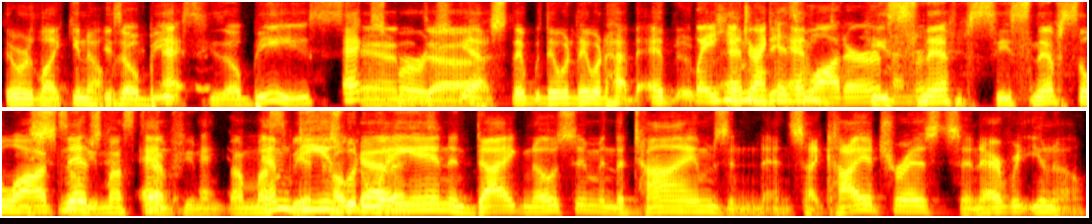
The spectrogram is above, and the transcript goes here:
They were like, you know, he's obese. he's obese. Experts, and, uh, yes, they, they would they would have way he drank his water. He remember? sniffs. He sniffs a lot, he sniffs, so he must have. He must MDs would addict. weigh in and diagnose him in the Times, and and psychiatrists and every you know,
